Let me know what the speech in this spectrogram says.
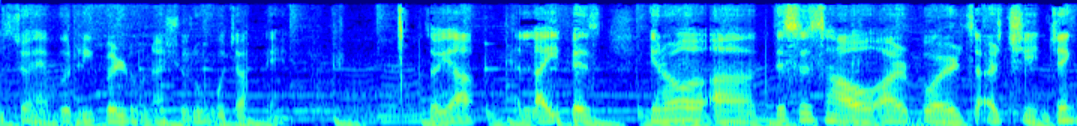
सेल्स जो हैं, वो रीबिल्ड होना शुरू हो जाते हैं। तो या life is you know this is how our worlds are changing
